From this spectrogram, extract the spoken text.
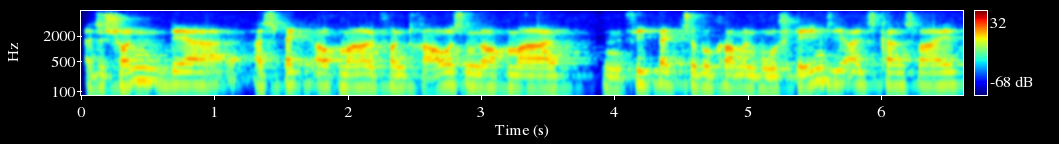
Also schon der Aspekt auch mal von draußen nochmal ein Feedback zu bekommen, wo stehen Sie als Kanzlei,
